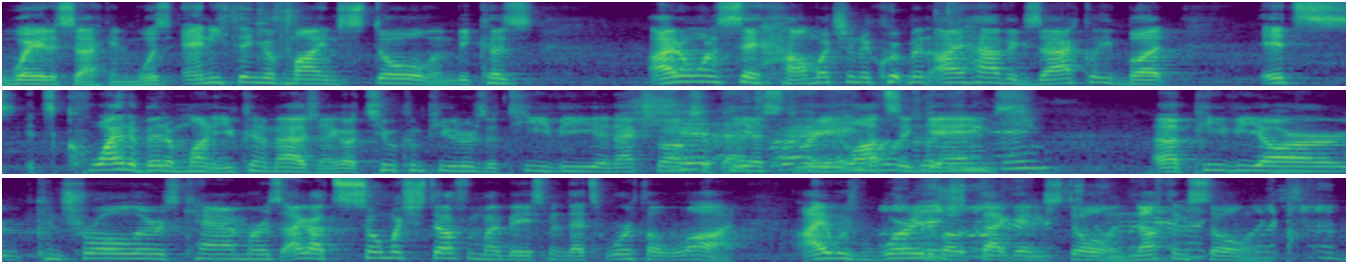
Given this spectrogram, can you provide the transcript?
"Wait a second, was anything of mine stolen?" Because I don't want to say how much in equipment I have exactly, but it's it's quite a bit of money. You can imagine. I got two computers, a TV, an Xbox, Shit, a PS3, right? Lots of games anything? uh, PVR controllers, cameras. I got so much stuff in my basement that's worth a lot. I was worried Mitch, about that getting stolen. look Nothing that stolen. collection of-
